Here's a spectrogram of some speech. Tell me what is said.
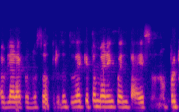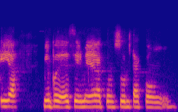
hablara con nosotros. Entonces hay que tomar en cuenta eso, ¿no? Porque ella bien podía decirme a la consulta con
